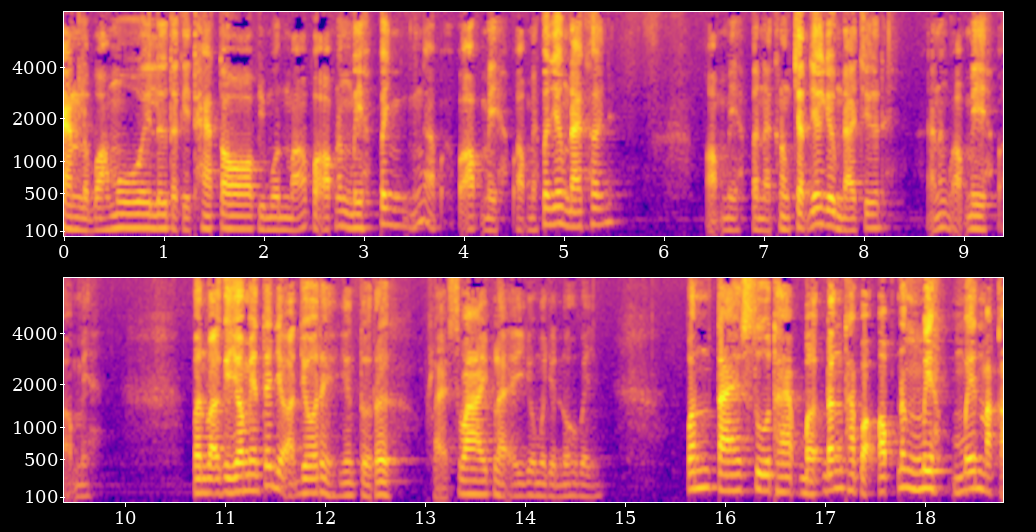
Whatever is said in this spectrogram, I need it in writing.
កាន់របស់មួយឬតែគេថាតពីមុនមកប្រអប់នឹងមាសពេញប្រអប់មាសប្រអប់មាសប៉ុន្តែយើងមិនដែលឃើញទេប្រអប់មាសប៉ុន្តែក្នុងចិត្តយើងយើងមិនដែលជឿទេអានឹងប្រអប់មាសប្រអប់មាសប៉ុន្តែបើគេយកមានទេយើងអត់យកទេយើងទៅរើស ផ្លែស្វាយផ្លែអីយកមកជំនួសវិញប៉ុន្តែសួរថាបើដឹងថាប្រអប់នឹងមាសមែនមកក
